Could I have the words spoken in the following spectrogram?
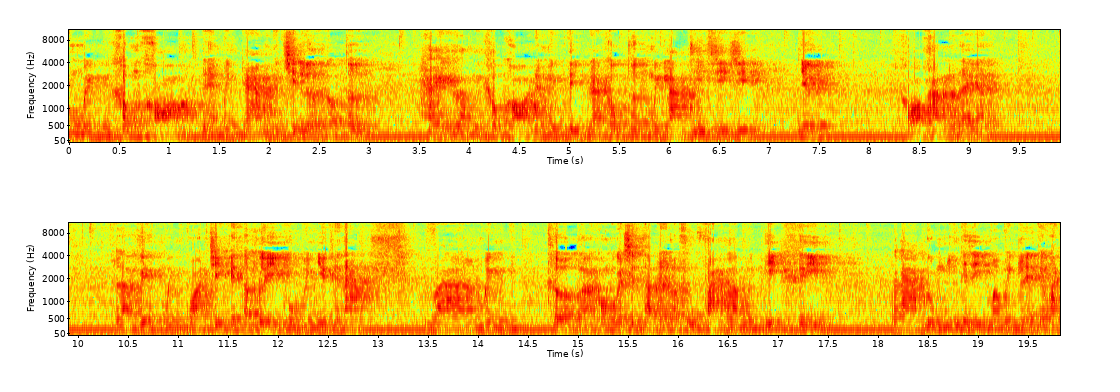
mình không khó để mình ra một cái chiến lược đầu tư hay là mình không khó để mình tìm ra công thức mình làm gì gì gì. Nhưng khó khăn ở đây á là việc mình quản trị cái tâm lý của mình như thế nào. Và mình thường á, có một cái sự thật rất là phũ phàng là mình ít khi làm đúng những cái gì mà mình lên kế hoạch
